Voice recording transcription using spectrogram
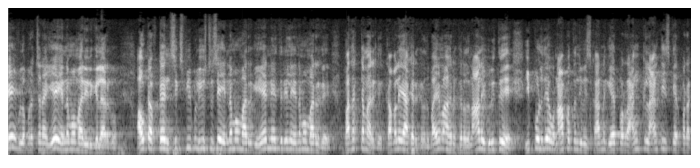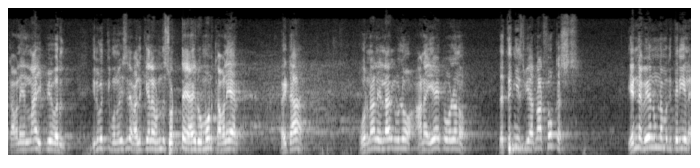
ஏன் இவ்வளோ பிரச்சனை? ஏன் என்னமோ மாதிரி இருக்கு எல்லாருக்கும். Out of ten six people use to say என்னமோ மாதிரி இருக்குது ஏன்னே தெரியல என்னமோ மாதிரி இருக்குது பதட்டமாக இருக்குது கவலையாக இருக்கிறது பயமாக இருக்கிறது. நாளை குறித்து இப்பொழுதே ஒரு நாற்பத்தஞ்சு வயசுக்காரனுக்கு ஏற்படுற அங்கிள் ஆன்டிஸ்க்கு ஏற்படுற கவலையெல்லாம் இப்போயே வருது. இருபத்தி மூணு வயசில் வழுக்கையில வந்து சொட்டை ஆயிடுவோமோன்னு கவலையாக இருக்கு. ரைட்டா ஒரு நாள் எல்லாருக்கும் விழுவோம். ஆனால் ஏன் இப்போ விழணும்? The thing is we are not focused என்ன வேணும்னு நமக்கு தெரியல.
